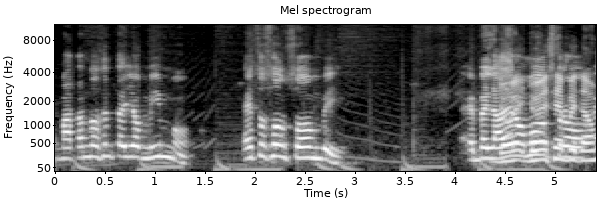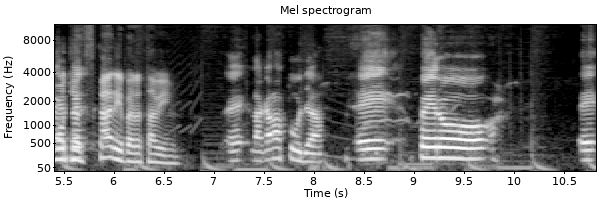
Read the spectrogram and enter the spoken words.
matándose entre ellos mismos. Estos son zombies. El verdadero monstruo. Yo mucho el, pero está bien. Eh, la gana es tuya. Eh, pero. Eh,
